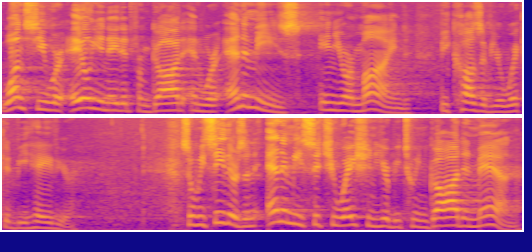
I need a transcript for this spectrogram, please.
Once you were alienated from God and were enemies in your mind because of your wicked behavior. So we see there's an enemy situation here between God and man.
